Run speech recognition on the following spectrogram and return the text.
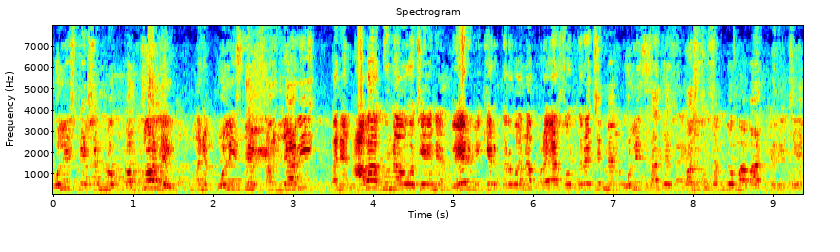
પોલીસ સ્ટેશનનો કબજો લઈ અને પોલીસને સમજાવી અને આવા ગુનાઓ છે એને વેર વિખેર કરવાના પ્રયાસો કરે છે. મેં પોલીસ સાથે સ્પષ્ટ શબ્દોમાં વાત કરી છે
